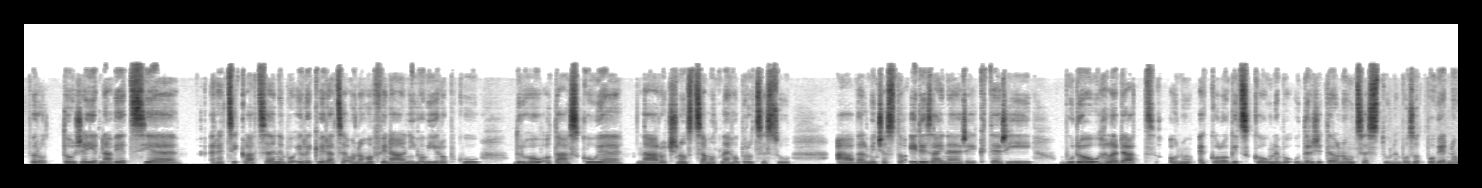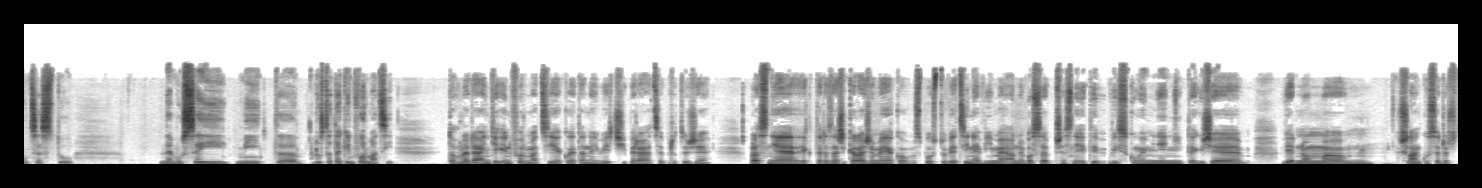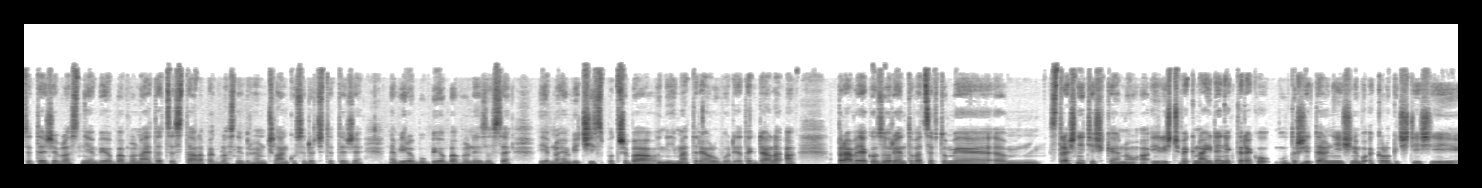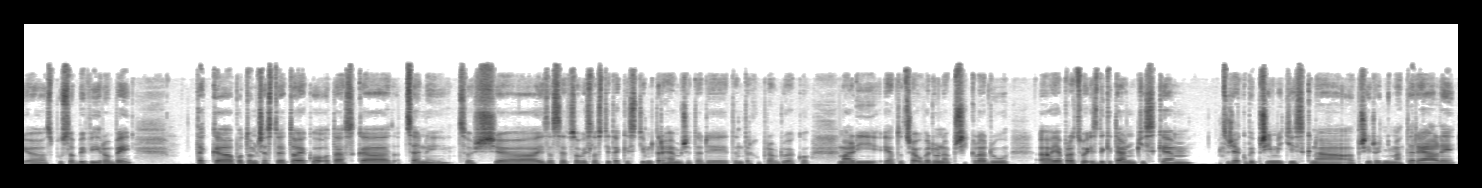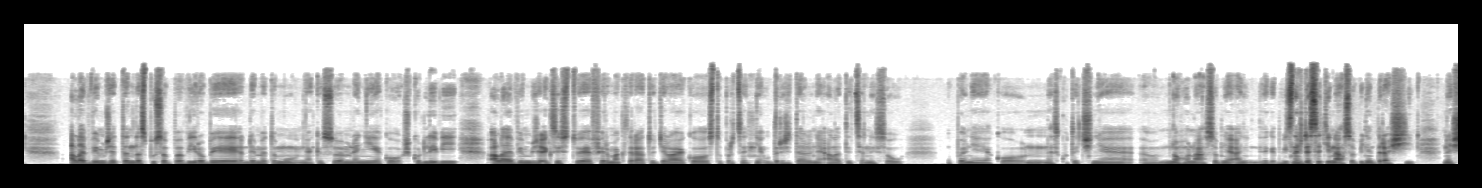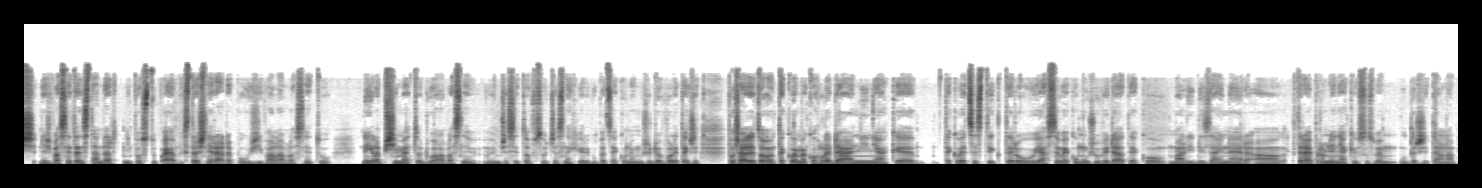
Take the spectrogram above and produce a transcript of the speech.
protože jedna věc je recyklace nebo i likvidace onoho finálního výrobku, druhou otázkou je náročnost samotného procesu a velmi často i designéři, kteří budou hledat onu ekologickou nebo udržitelnou cestu nebo zodpovědnou cestu, nemusí mít eh, dostatek informací. To hledání těch informací jako je ta největší práce, protože vlastně, jak Tereza říkala, že my jako spoustu věcí nevíme, anebo se přesně i ty výzkumy mění, takže v jednom um, článku se dočtete, že vlastně biobavlna je ta cesta, ale pak vlastně v druhém článku se dočtete, že na výrobu biobavlny zase je mnohem větší spotřeba jiných materiálů, vody a tak dále. A právě jako zorientovat se v tom je um, strašně těžké. No. A i když člověk najde některé jako udržitelnější nebo ekologičtější uh, způsoby výroby, tak eh, potom často je to jako otázka ceny, což eh, je zase v souvislosti taky s tím trhem, že tady ten trh opravdu jako malý. Já to třeba uvedu na příkladu. Eh, já pracuji i s digitálním tiskem, což je jakoby přímý tisk na přírodní materiály ale vím, že tenhle způsob výroby, dejme tomu, nějakým způsobem není jako škodlivý, ale vím, že existuje firma, která to dělá jako stoprocentně udržitelně, ale ty ceny jsou úplně jako neskutečně eh, mnohonásobně, ani víc než desetinásobně dražší, než, než vlastně ten standardní postup. A já bych strašně ráda používala vlastně tu nejlepší metodu, ale vlastně vím, že si to v současné chvíli vůbec jako nemůžu dovolit, takže pořád je to takovém jako hledání nějaké takové cesty, kterou já si jako můžu vydat jako malý designer a která je pro mě nějakým způsobem udržitelná.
